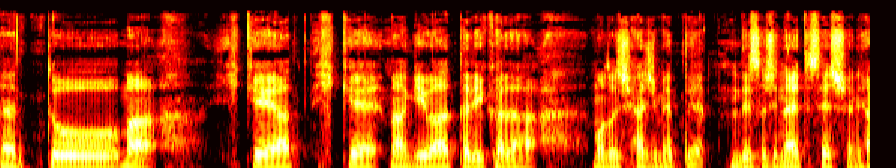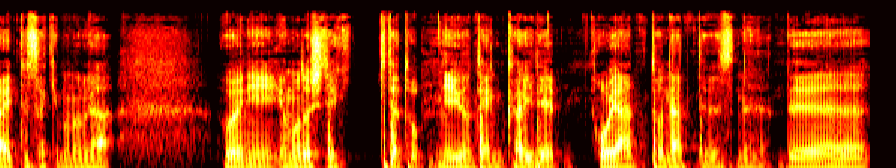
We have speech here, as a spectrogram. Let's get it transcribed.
えっと、まあ、引け、引け間際あたりから戻し始めて、で、そしてナイトセッションに入って先物が上に戻してきたというような展開で、おやっとなってですね。で、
